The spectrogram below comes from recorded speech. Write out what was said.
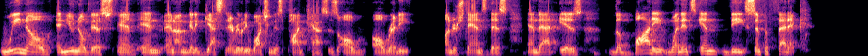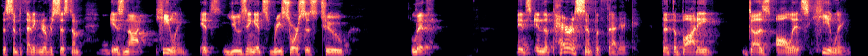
we know, and you know this, and and and I'm going to guess that everybody watching this podcast is all already understands this, and that is the body when it's in the sympathetic, the sympathetic nervous system mm-hmm. is not healing. It's using its resources to live. It's in the parasympathetic that the body does all its healing.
